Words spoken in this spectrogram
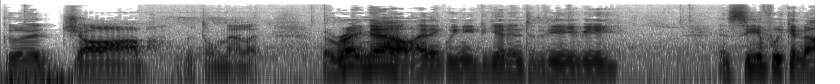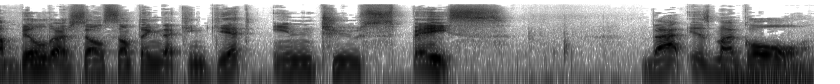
good job, little mallet. But right now, I think we need to get into the VAB and see if we can not build ourselves something that can get into space. That is my goal.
